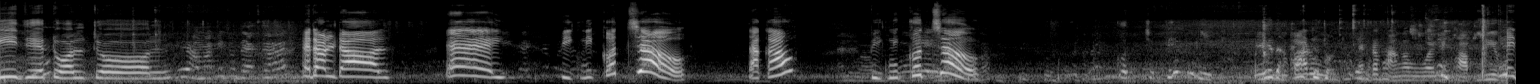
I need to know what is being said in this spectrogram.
এই যে টল টল। এ টল টল। এই পিকনিক করছ? তাকাও। পিকনিক করছ? এই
